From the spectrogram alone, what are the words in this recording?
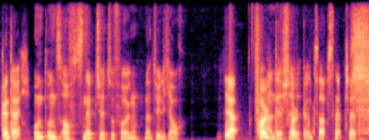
gönnt euch. Und uns auf Snapchat zu folgen, natürlich auch. Ja, folgt, folgt uns auf Snapchat.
